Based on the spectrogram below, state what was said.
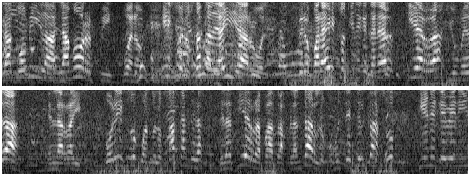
La comida, la morfi, bueno, eso lo saca de ahí el árbol, pero para eso tiene que tener tierra y humedad en la raíz. Por eso cuando lo sacan de la, de la tierra para trasplantarlo, como es este el caso, tiene que venir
